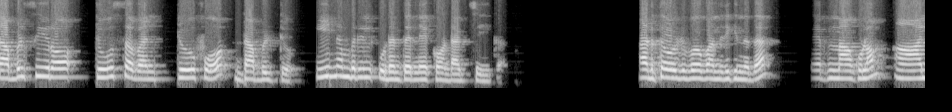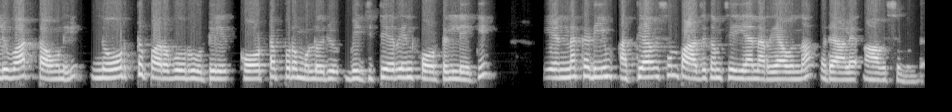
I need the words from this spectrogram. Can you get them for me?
double zero two seven two four double two ഈ നമ്പറിൽ ഉടൻ തന്നെ കോണ്ടാക്ട് ചെയ്യുക. അടുത്ത ഒഴിവ് വന്നിരിക്കുന്നത് എറണാകുളം ആലുവ ടൗണിൽ നോർത്ത് പറവൂർ റൂട്ടിൽ കോട്ടപ്പുറമുള്ള ഒരു വെജിറ്റേറിയൻ ഹോട്ടലിലേക്ക് എണ്ണക്കടിയും അത്യാവശ്യം പാചകം ചെയ്യാൻ അറിയാവുന്ന ഒരാളെ ആവശ്യമുണ്ട്.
